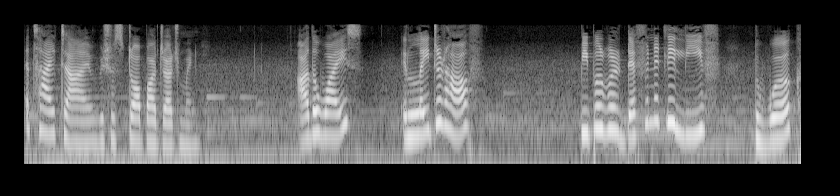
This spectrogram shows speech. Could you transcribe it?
It's high time we should stop our judgment. Otherwise, in later half, people will definitely leave the work,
